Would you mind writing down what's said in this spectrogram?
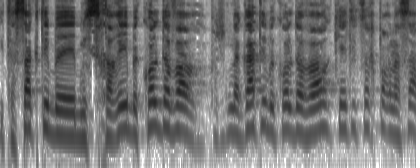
התעסקתי במסחרי, בכל דבר. פשוט נגעתי בכל דבר, כי הייתי צריך פרנסה.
